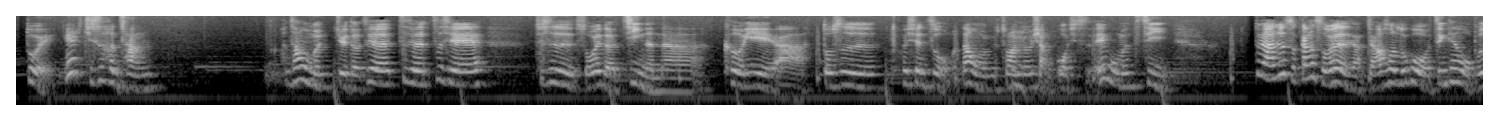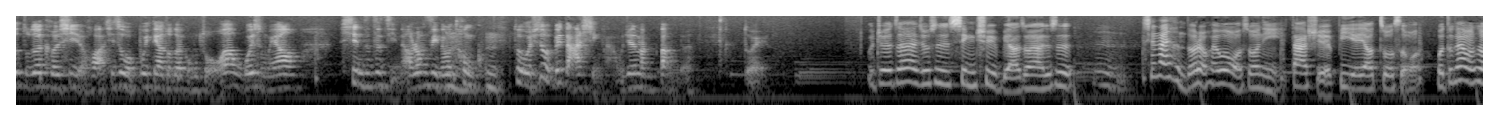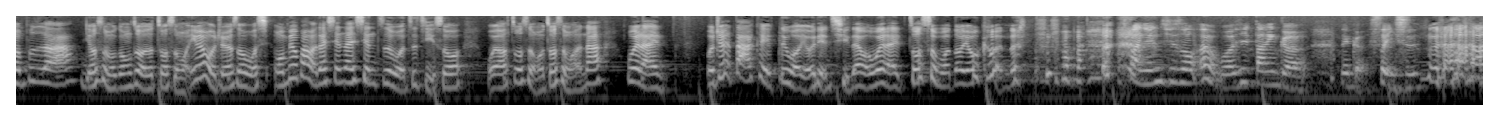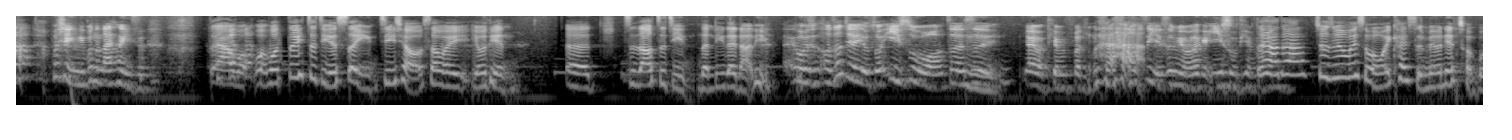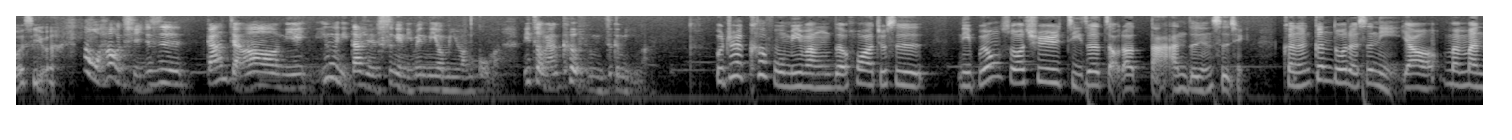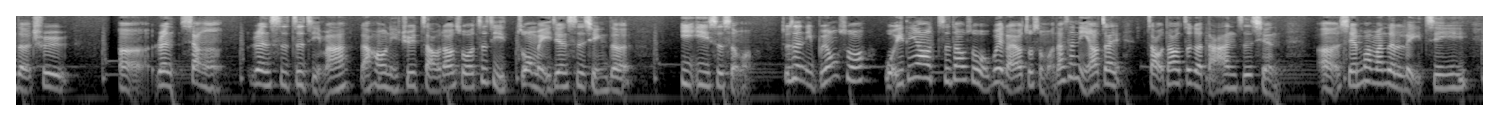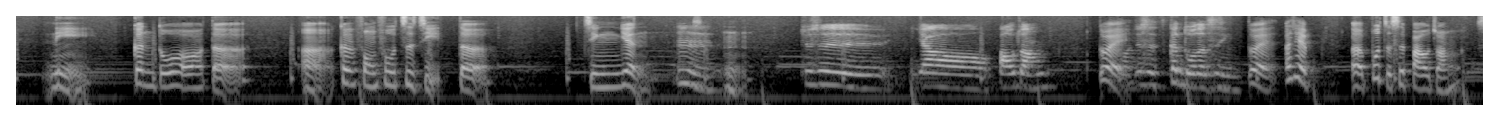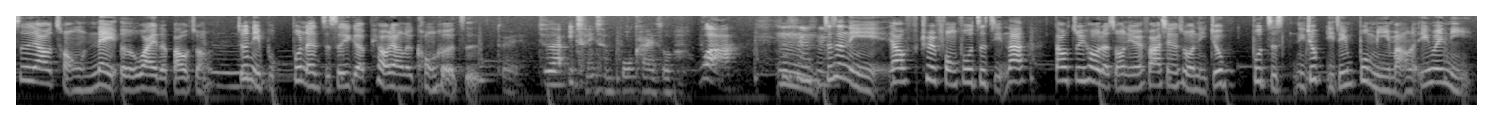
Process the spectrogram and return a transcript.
对，因为其实很常。很常我们觉得这些这些这些就是所谓的技能啊、课业啊，都是会限制我们。但我们从来没有想过，其实哎，我们自己，对啊，就是刚所谓的讲假如说，如果我今天我不是读这个科系的话，其实我不一定要做这个工作。那我为什么要限制自己，然后让自己那么痛苦？嗯嗯、对我其实我被打醒了，我觉得蛮棒的，对。我觉得真的就是兴趣比较重要，就是，嗯，现在很多人会问我说，你大学毕业要做什么？我都跟他们说不知道啊，有什么工作我就做什么，因为我觉得说我我没有办法在现在限制我自己说我要做什么做什么。那未来，我觉得大家可以对我有一点期待，我未来做什么都有可能。突然间去说，哎、欸，我要去当一个那个摄影师，不行，你不能当摄影师。对啊，我我我对自己的摄影技巧稍微有点。呃，知道自己能力在哪里。欸、我我真觉得有时候艺术哦，真的是要有天分。嗯、我自己也是没有那个艺术天分。对啊，对啊，就是为什么我一开始没有念传播系嘛。那我好奇，就是刚刚讲到你，因为你大学四年里面你有迷茫过嘛？你怎么样克服你这个迷茫？我觉得克服迷茫的话，就是你不用说去急着找到答案这件事情，可能更多的是你要慢慢的去呃认像。认识自己吗？然后你去找到说自己做每一件事情的意义是什么？就是你不用说，我一定要知道说我未来要做什么，但是你要在找到这个答案之前，呃，先慢慢的累积你更多的呃更丰富自己的经验。嗯嗯，嗯就是要包装，对，就是更多的事情，对，而且。呃，不只是包装，是要从内而外的包装，嗯、就你不不能只是一个漂亮的空盒子。对，就是它一层一层剥开的时候，哇，嗯，就是你要去丰富自己。那到最后的时候，你会发现说，你就不只，你就已经不迷茫了，因为你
